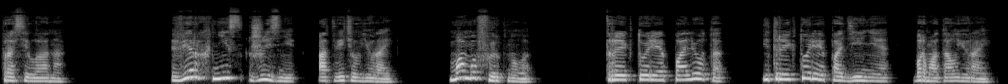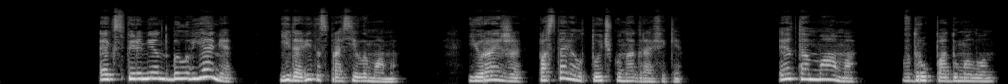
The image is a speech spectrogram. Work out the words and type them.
спросила она. «Вверх-низ жизни», — ответил Юрай. Мама фыркнула. «Траектория полета и траектория падения», — бормотал Юрай. «Эксперимент был в яме?» — ядовито спросила мама. Юрай же поставил точку на графике. «Это мама», — вдруг подумал он.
